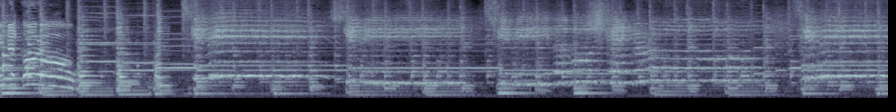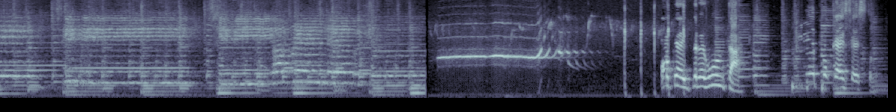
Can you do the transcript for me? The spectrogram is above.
Venga pregunta, ¿qué época es esto?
